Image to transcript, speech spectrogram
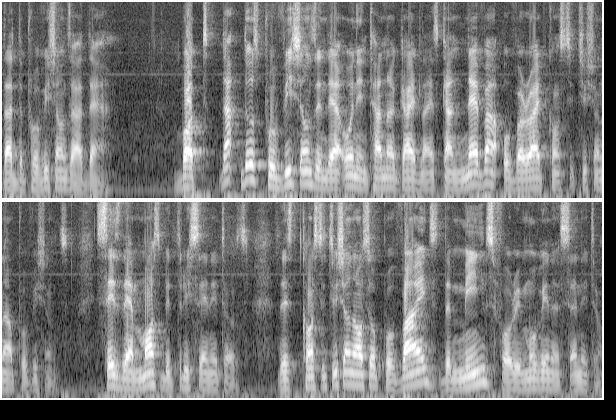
that the provisions are there. But that, those provisions in their own internal guidelines can never override constitutional provisions. It says there must be three senators. The Constitution also provides the means for removing a senator.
